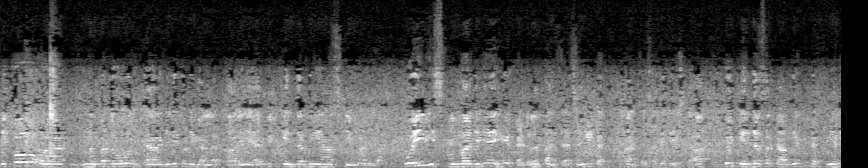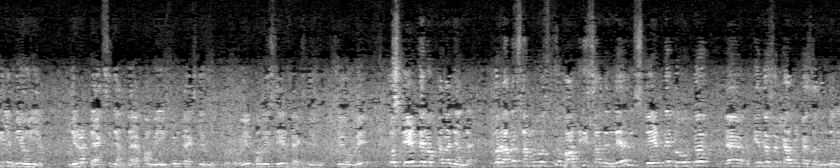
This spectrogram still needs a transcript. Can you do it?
ਦੇਖੋ ਨੰਬਰ 2 ਜਿਹੜੀ ਤੁਹਾਡੀ ਗੱਲ ਆ ਰਹੀ ਹੈ ਵੀ ਕੇਂਦਰ ਦੀਆਂ ਸਕੀਮਾਂ ਨੇ। ਕੋਈ ਵੀ ਸਕੀਮਾਂ ਜਿਹੜੀਆਂ ਇਹ ਫੈਡਰਲ ਢਾਂਚਾ ਹੈ ਸੰਘੀ ਢਾਂਚਾ ਸਾਡੇ ਦੇਸ਼ ਦਾ, ਕੋਈ ਕੇਂਦਰ ਸਰਕਾਰ ਦੀਆਂ ਕੋਈ ਫੈਕਟਰੀਆਂ ਨਹੀਂ ਲੱਗੀਆਂ ਹੋਈਆਂ। ਜਿਹੜਾ ਟੈਕਸ ਜਾਂਦਾ ਹੈ, ਭਾਵੇਂ ਇਨਕਮ ਟੈਕਸ ਦੇ ਰੂਪ ਵਿੱਚ ਹੋਵੇ, ਭਾਵੇਂ ਸੇਲ ਟੈਕਸ ਦੇ ਰੂਪ ਵਿੱਚ ਹੋਵੇ, ਉਹ ਸਟੇਟ ਦੇ ਲੋਕਾਂ ਦਾ ਜਾਂਦਾ ਹੈ। ਔਰ ਅਗਰ ਸਾਨੂੰ ਉਸ ਤੋਂ ਬਾਅਦ ਹਿੱਸਾ ਦਿੰਦੇ ਆ ਸਟੇਟ ਦੇ ਲੋਕ ਕੇਂਦਰ ਸਰਕਾਰ ਨੂੰ ਪੈਸਾ ਦਿੰਦੇ ਨੇ,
